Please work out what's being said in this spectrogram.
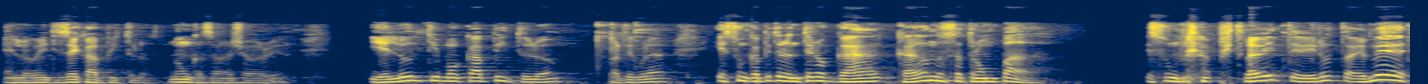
En los 26 capítulos, nunca se van a llevar bien. Y el último capítulo, en particular, es un capítulo entero ca- cagándose a trompada. Es un capítulo de 20 minutos. En vez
